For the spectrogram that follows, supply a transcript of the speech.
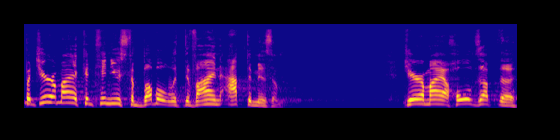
But Jeremiah continues to bubble with divine optimism. Jeremiah holds up the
